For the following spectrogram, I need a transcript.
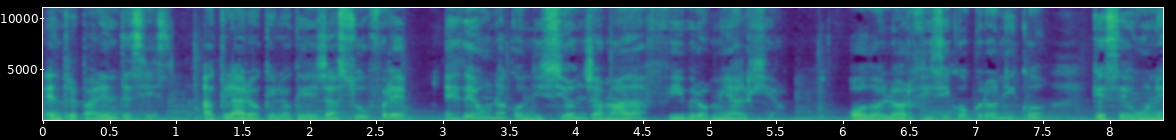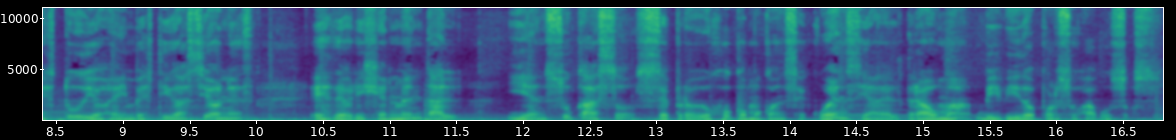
Entre paréntesis, aclaro que lo que ella sufre es de una condición llamada fibromialgia o dolor físico crónico que según estudios e investigaciones es de origen mental y en su caso se produjo como consecuencia del trauma vivido por sus abusos.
